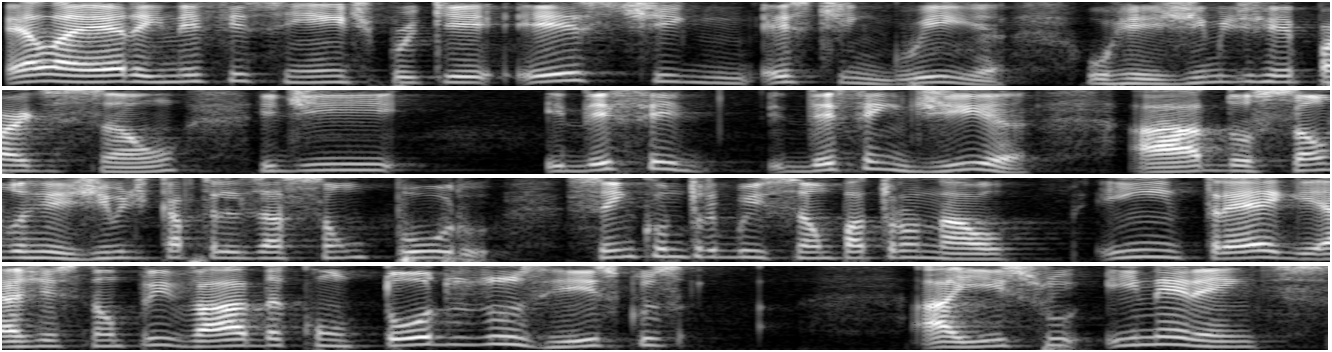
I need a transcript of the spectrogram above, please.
Ela era ineficiente porque extinguia o regime de repartição e, de, e defendia a adoção do regime de capitalização puro, sem contribuição patronal, e entregue à gestão privada com todos os riscos a isso inerentes.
